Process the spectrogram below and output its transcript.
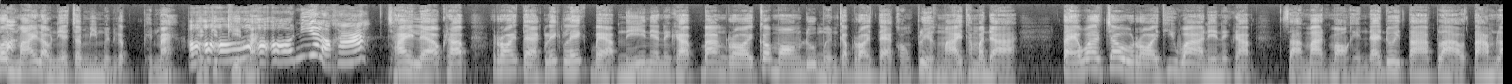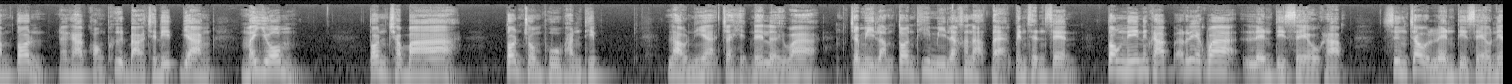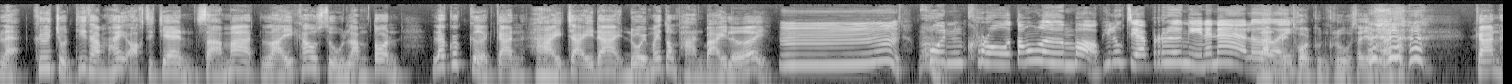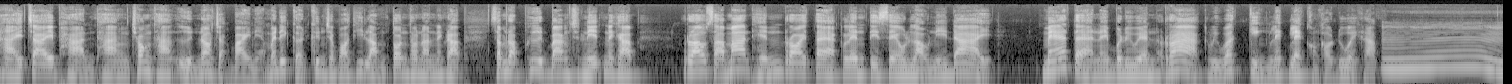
ต้นไม้เหล่านี้จะมีเหมือนกับเห็นไหมอ๋อเห็นขีดๆไหมอ๋ออ๋ออ๋อเนี่ยเหรอคะ ใช่แล้วครับ รอยแตกเล็กๆ แบบนี้เนี่ยนะครับ บางรอยก็มองดูเหมือนกับรอยแตกของเปลือกไม้ธรรมดา แต่ว่าเจ้ารอยที่ว่านี่นะครับ สามารถมองเห็นได้ด้วยตาเปล่าตามลำต้นนะครับของพืชบางชนิดอย่างมะยม ต้นชบา ต้นชมพูพันทิพย์เหล่านี้จะเห็นได้เลยว่า จะมีลำต้นที่มีลักษณะแตกเป็นเส้นๆ ตรงนี้นะครับเรียกว่าเลนติเซลครับ ซึ่งเจ้าเลนติเซลนี่แหละ คือจุดที่ทำให้ออกซิเจนสามารถไหลเข้าสู่ลำต้น แล้วก็เกิดการหายใจได้โดยไม่ต้องผ่านใบเลย อืม คุณครูต้องลืมบอกพี่ลูกเจี๊ยบเรื่องนี้แน่ๆเลนั่นยไปโทษคุณครูซะอย่างนั้นการหายใจผ่านทางช่องทางอื่นนอกจากใบเนี่ยไม่ได้เกิดขึ้นเฉพาะที่ลำต้นเท่านั้นนะครับสำหรับพืชบางชนิดนะครับ เราสามารถเห็นรอยแตกเลนติเซลเหล่านี้ได้ แม้แต่ในบริเวณรากหรือว่ากิ่งเล็กๆ ของเขาด้วยครับอืม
